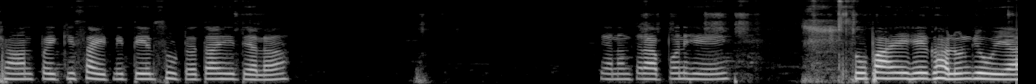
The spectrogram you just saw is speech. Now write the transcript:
छानपैकी साईडनी तेल सुटत आहे त्याला. त्यानंतर आपण हे सूप आहे हे घालून घेऊया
